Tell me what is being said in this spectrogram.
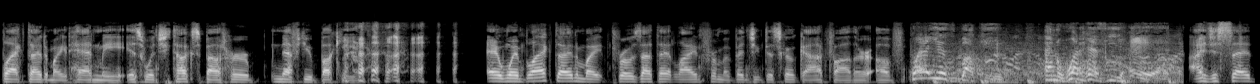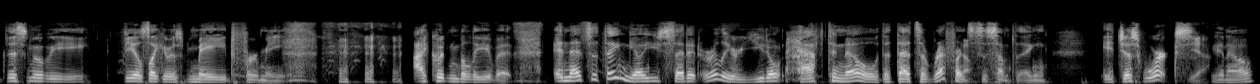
Black Dynamite had me is when she talks about her nephew Bucky. and when Black Dynamite throws out that line from Avenging Disco Godfather of Where is Bucky? And what has he had? I just said this movie feels like it was made for me. I couldn't believe it. And that's the thing, you know, you said it earlier, you don't have to know that that's a reference to something. It just works, Yeah. you know.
